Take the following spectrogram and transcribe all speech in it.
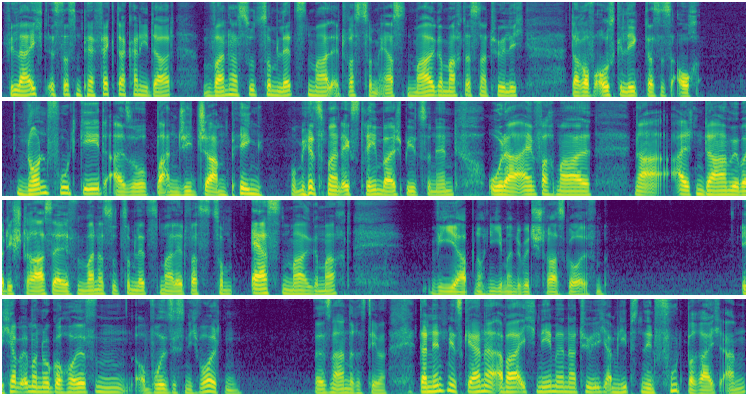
Vielleicht ist das ein perfekter Kandidat. Wann hast du zum letzten Mal etwas zum ersten Mal gemacht? Das ist natürlich darauf ausgelegt, dass es auch Non-Food geht, also Bungee Jumping, um jetzt mal ein Extrembeispiel zu nennen, oder einfach mal einer alten Dame über die Straße helfen. Wann hast du zum letzten Mal etwas zum ersten Mal gemacht? Wie, ihr habt noch nie jemand über die Straße geholfen? Ich habe immer nur geholfen, obwohl sie es nicht wollten. Das ist ein anderes Thema. Dann nennt mir es gerne, aber ich nehme natürlich am liebsten den Food-Bereich an.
